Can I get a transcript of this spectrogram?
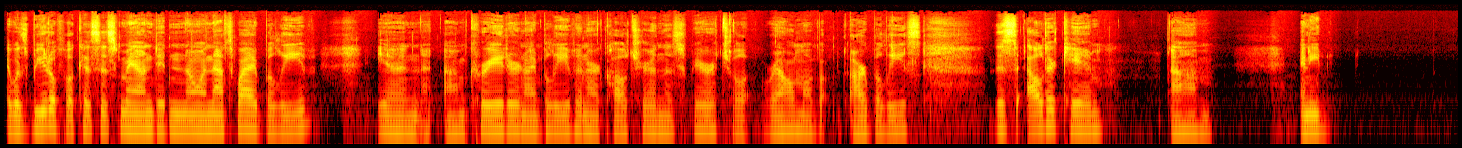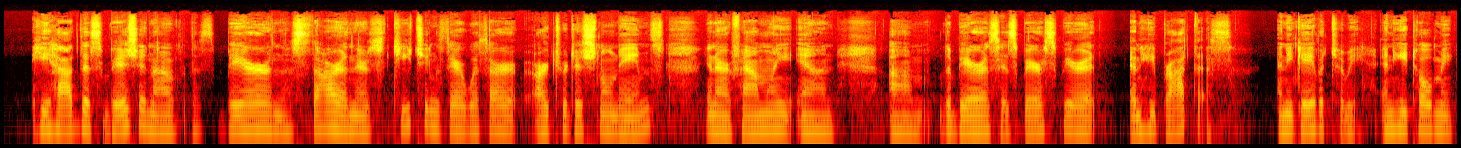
it was beautiful because this man didn't know, and that's why I believe in um, Creator, and I believe in our culture and the spiritual realm of our beliefs. This elder came, um, and he he had this vision of this bear and the star, and there's teachings there with our, our traditional names in our family, and um, the bear is his bear spirit, and he brought this, and he gave it to me, and he told me,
